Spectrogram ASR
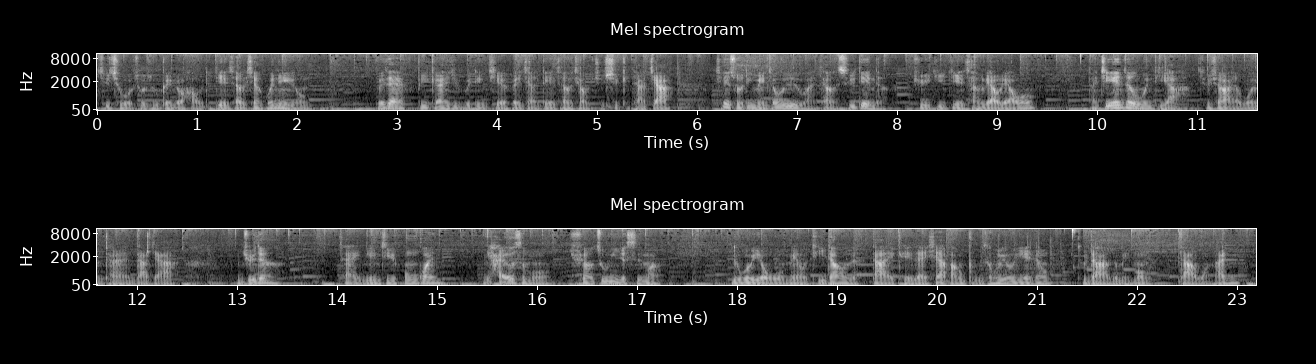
支持我做出更多好的电商相关内容。会在 FB 不定期的分享电商小知识给大家，记得锁定每周日晚上十点的《GD 电商聊聊》哦。那今天这个问题啊，就是要来问看看大家，你觉得在年节封关，你还有什么需要注意的事吗？如果有我没有提到的，大家也可以在下方补充留言哦。祝大家个美梦，大家晚安。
